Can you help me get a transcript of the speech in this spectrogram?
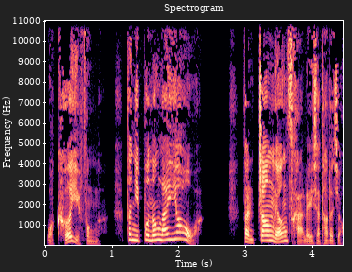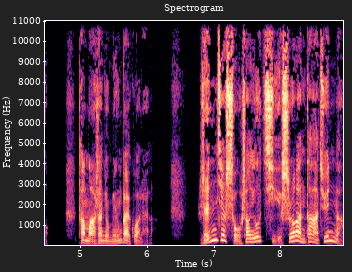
我可以封啊，但你不能来要啊。但张良踩了一下他的脚，他马上就明白过来了，人家手上有几十万大军呢，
